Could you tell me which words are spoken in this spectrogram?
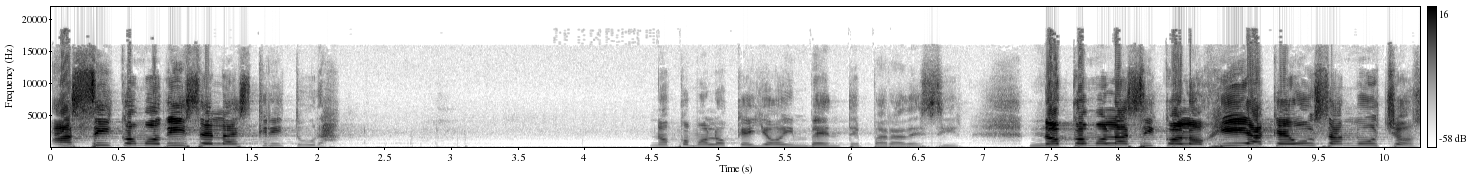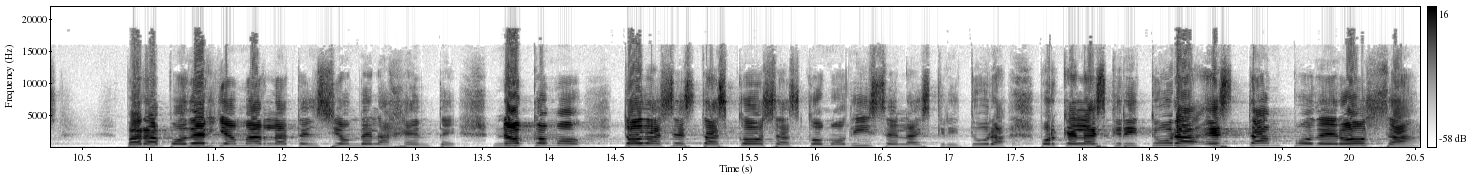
así como dice la escritura. No como lo que yo invente para decir. No como la psicología que usan muchos para poder llamar la atención de la gente. No como todas estas cosas, como dice la escritura. Porque la escritura es tan poderosa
